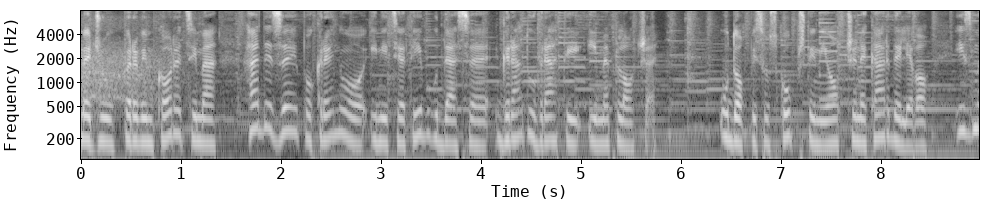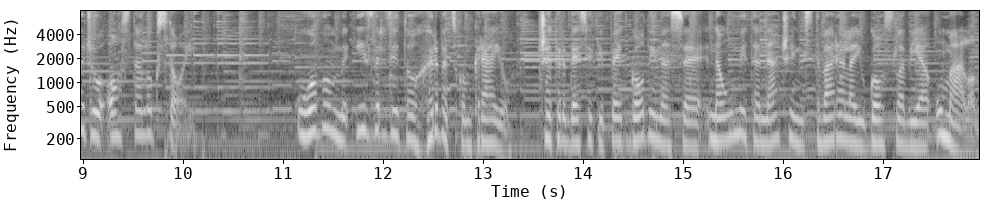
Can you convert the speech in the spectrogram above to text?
Među prvim koracima HDZ je pokrenuo inicijativu da se gradu vrati ime ploče. U dopisu Skupštini općine Kardeljevo između ostalog stoji. U ovom izrazito hrvatskom kraju 45 godina se na umjetan način stvarala Jugoslavija u malom.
